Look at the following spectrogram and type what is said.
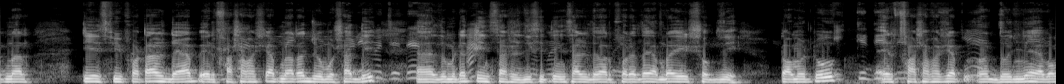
আপনার টিএসপি পটাশ ড্যাব, এর পাশাপাশি আপনারা জৈব সার দিই। জমিটা তিন চাষ দিয়েছি তিন চাষ দেওয়ার পরে আমরা এই সবজি টমেটো এর পাশাপাশি আপনার ধনিয়া এবং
